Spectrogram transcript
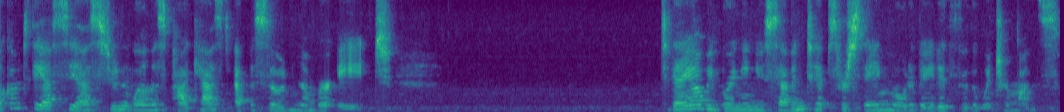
Welcome to the FCS Student Wellness Podcast, episode number eight. Today, I'll be bringing you seven tips for staying motivated through the winter months.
